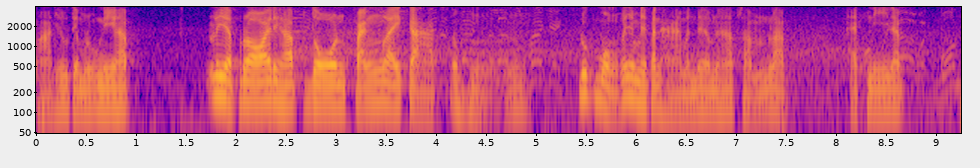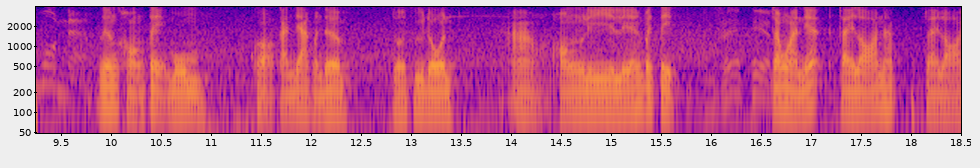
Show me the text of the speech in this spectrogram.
มาที่ลูกเต็มลูกนี้ครับ เรียบร้อยเลยครับ โดนแฟงไรกาดลูกหม่งก็ยังเป็นปัญหาเหมือนเดิมนะครับสำหรับแพทนี้นะครับเรื่องของเตะมุมก็การยากเหมือนเดิม โดนคือโดน อ้าวอองลีเลี้ยงไปติด จังหวะเนี้ยใจร้อนครับ ใจร้อน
